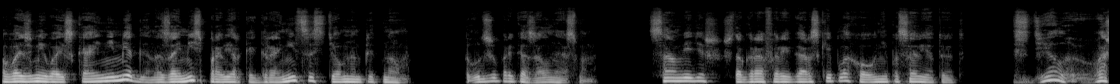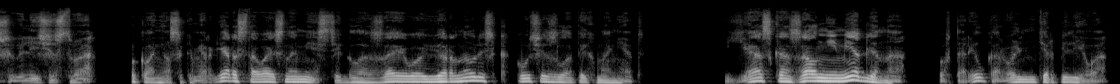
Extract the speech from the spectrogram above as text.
возьми войска и немедленно займись проверкой границы с темным пятном», — тут же приказал Несман. «Сам видишь, что граф Ригарский плохого не посоветует». «Сделаю, ваше величество», — поклонился камергер, оставаясь на месте. Глаза его вернулись к куче золотых монет. «Я сказал немедленно», — повторил король нетерпеливо.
